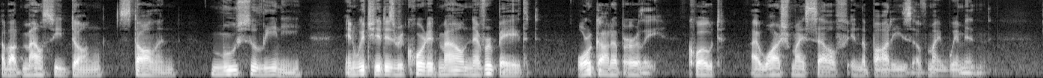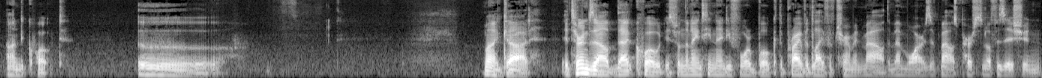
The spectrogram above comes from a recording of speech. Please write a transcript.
about Mao Zedong, Stalin, Mussolini, in which it is recorded Mao never bathed or got up early. Quote, I wash myself in the bodies of my women. Unquote. Ooh. My God. It turns out that quote is from the 1994 book The Private Life of Chairman Mao, the memoirs of Mao's personal physician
